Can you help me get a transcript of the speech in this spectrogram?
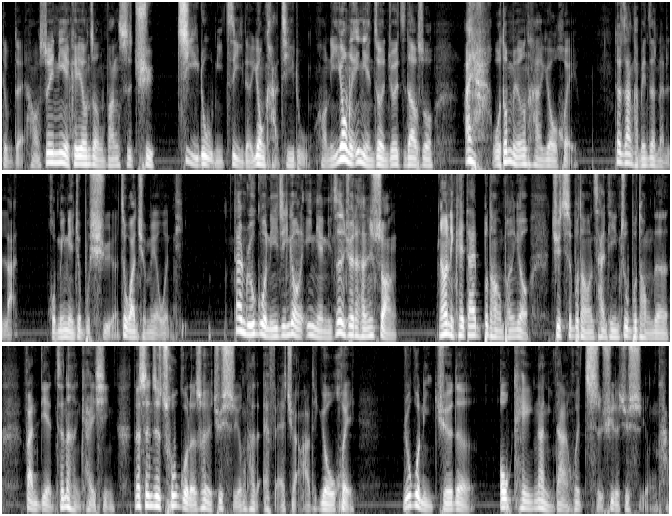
对不对？好，所以你也可以用这种方式去记录你自己的用卡记录。好，你用了一年之后，你就会知道说，哎呀，我都没有用它的优惠，但这张卡片真的很烂，我明年就不续了，这完全没有问题。但如果你已经用了一年，你真的觉得很爽，然后你可以带不同的朋友去吃不同的餐厅，住不同的饭店，真的很开心。那甚至出国的时候也去使用它的 FHR 的优惠。如果你觉得 OK，那你当然会持续的去使用它。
